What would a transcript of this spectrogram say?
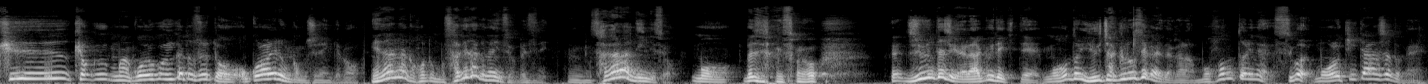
究極、まあこういう言い方すると怒られるんかもしれんけど、値段なんか本当もう下げたくないんですよ、別に。うん、下がらんでいいんですよ。もう、別に その、自分たちが楽できて、もう本当に癒着の世界だから、もう本当にね、すごい。もう俺聞いた話だとね、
